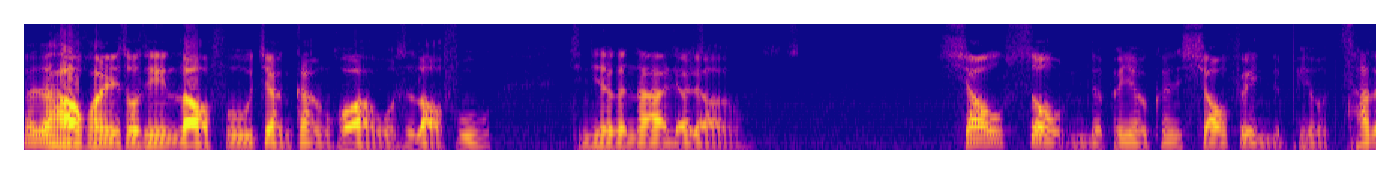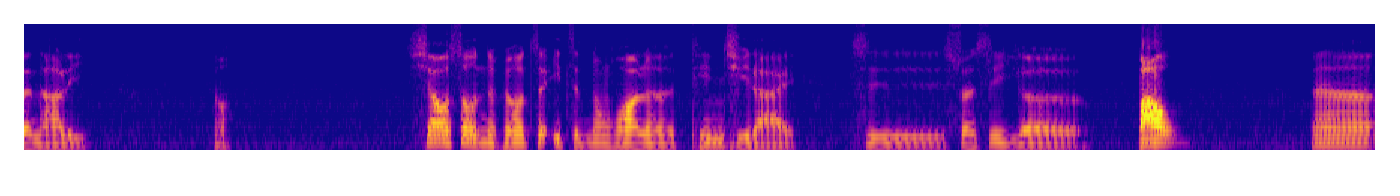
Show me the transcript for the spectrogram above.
大家好，欢迎收听老夫讲干话，我是老夫。今天要跟大家聊聊，销售你的朋友跟消费你的朋友差在哪里？哦，销售你的朋友这一整段话呢，听起来是算是一个包。那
